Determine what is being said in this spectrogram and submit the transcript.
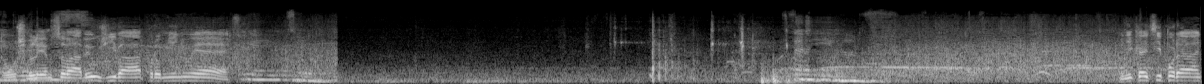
To už Williamsová využívá, proměňuje. Vynikající podání.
